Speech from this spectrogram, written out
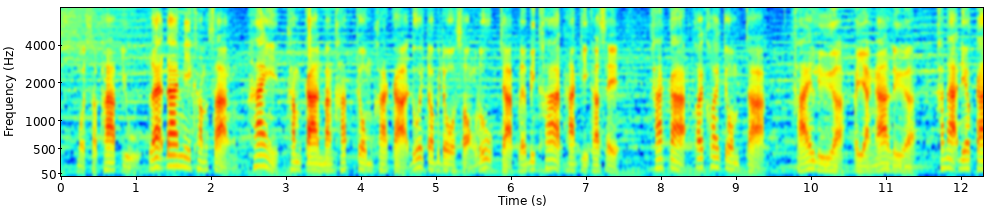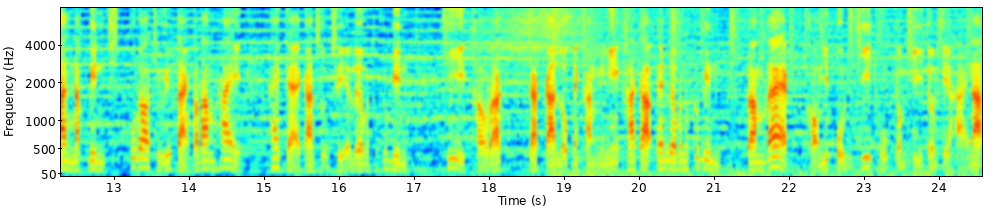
ำหมดสภาพอยู่ และได้มีคำสั่งให้ทำการบังคับจมคากะด้วยตอร์ปิโด 2 ลูกจากเรือพิฆาตฮากิคาเซคากะค่อยๆ จมจากท้ายเรือไปยังหน้าเรือ ขณะเดียวกันนักบินผู้รอดชีวิตต่างก็ร่ำให้ ให้แก่การสูญเสียเรือบรรทุกเครื่องบิน ที่เขารักจากการลบในครั้งนี้คากะเป็นเรือบรรทุกเครื่องบินลำแรกของญี่ปุ่นที่ถูกโจมตีจนเสียหายหนัก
